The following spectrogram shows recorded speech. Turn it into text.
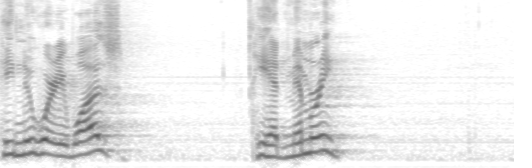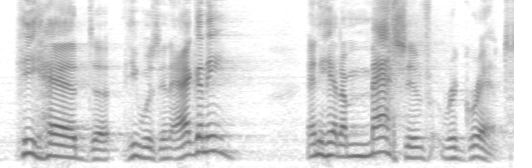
He knew where he was, he had memory, he, had, uh, he was in agony, and he had a massive regret.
